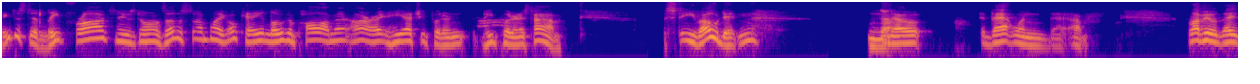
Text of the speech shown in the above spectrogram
he just did leapfrogs and he was doing all this other stuff. I'm like, okay, Logan Paul. I mean, all right, he actually put in he put in his time. Steve O didn't. no, You know, that one. Um, a lot of people they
